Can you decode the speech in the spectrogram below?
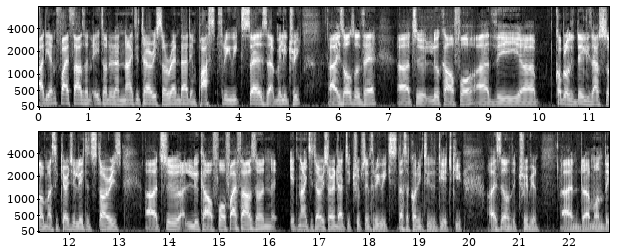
Guardian, 5,890 terrorists surrendered in past three weeks, says uh, military. Uh, is also there uh, to look out for. Uh, the uh, couple of the dailies have some uh, security related stories to look out for. 5,890 terrorists surrendered to troops in three weeks. That's according to the DHQ. It's on the Tribune and um, on the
